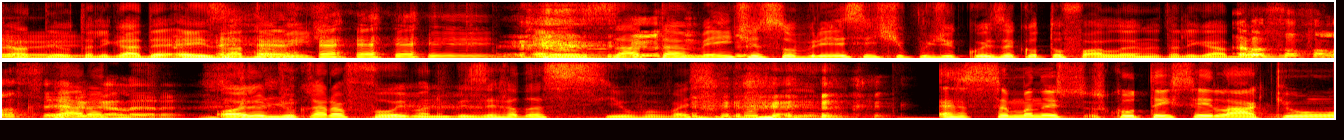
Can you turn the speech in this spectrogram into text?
Já deu, tá ligado? É, é exatamente, é exatamente sobre esse tipo de coisa que eu tô falando, tá ligado? Era Olha, só falar sério, Cara- galera. olha onde o cara foi, mano. Bezerra da Silva, vai se foder. Essa semana eu escutei, sei lá, que o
